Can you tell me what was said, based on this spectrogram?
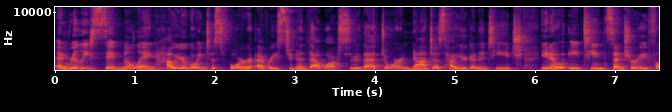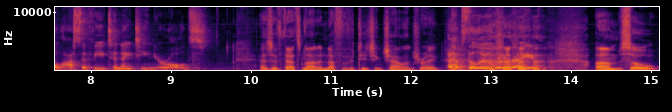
and really signaling how you're going to support every student that walks through that door, not just how you're going to teach, you know, 18th century philosophy to 19 year olds as if that's not enough of a teaching challenge, right? Absolutely, right? um, so,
